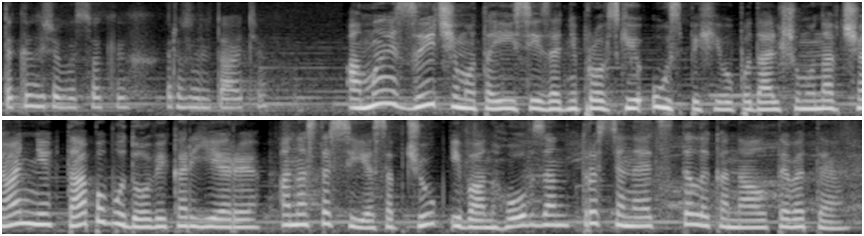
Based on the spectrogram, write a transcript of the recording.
таких же високих результатів. А ми зичимо Таїсії Задніпровській успіхів у подальшому навчанні та побудові кар'єри. Анастасія Сапчук, Іван Говзан, Тростянець, телеканал ТВТ.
